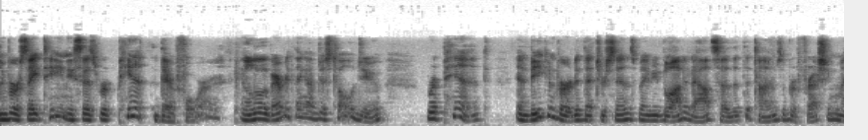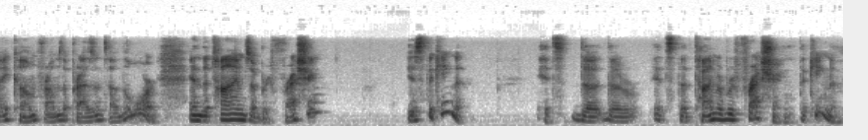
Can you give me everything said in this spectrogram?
in verse 18, he says, Repent, therefore, in lieu of everything I've just told you, repent and be converted that your sins may be blotted out so that the times of refreshing may come from the presence of the Lord. And the times of refreshing is the kingdom. It's the the it's the time of refreshing the kingdom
